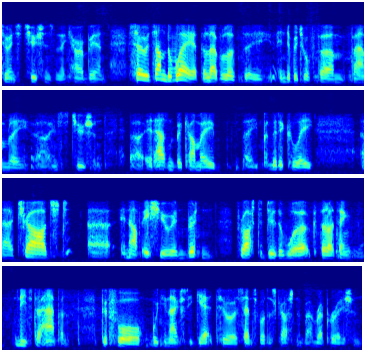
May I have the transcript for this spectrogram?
to institutions in the Caribbean. So it's underway at the level of the individual firm, family, uh, institution. Uh, it hasn't become a, a politically uh, charged uh, enough issue in Britain for us to do the work that I think needs to happen before we can actually get to a sensible discussion about reparations.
